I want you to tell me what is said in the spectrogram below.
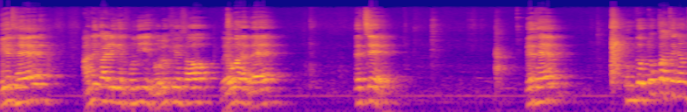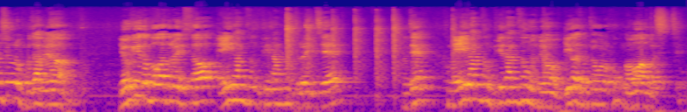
이해돼? 안 헷갈리게 본인이 노력해서 외워야 돼. 됐지? 이해돼? 그럼 또 똑같은 형식으로 보자면 여기에도 뭐가 들어있어? A 삼성, B 삼성 들어있지? 그지? 그럼 A 삼성, B 삼성은요 네가 저쪽으로 훅 넘어간 것이지.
